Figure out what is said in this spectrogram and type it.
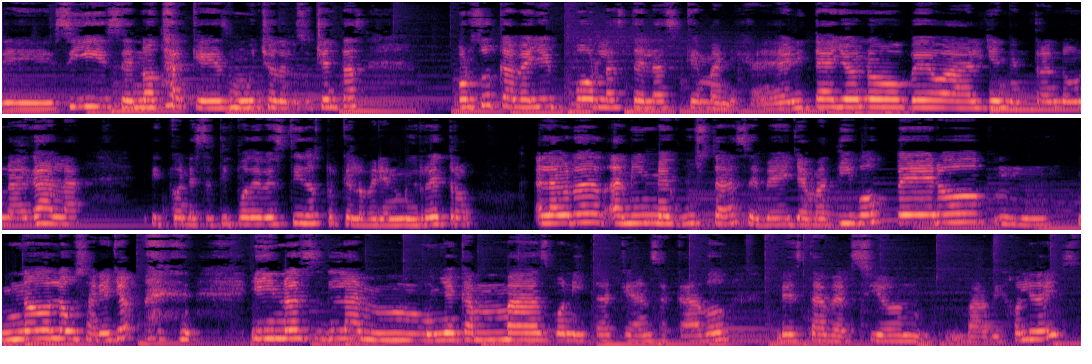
eh, sí se nota que es mucho de los ochentas por su cabello y por las telas que maneja. Ahorita yo no veo a alguien entrando a una gala con este tipo de vestidos porque lo verían muy retro. La verdad a mí me gusta, se ve llamativo, pero mmm, no lo usaría yo. y no es la muñeca más bonita que han sacado de esta versión Barbie Holidays.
